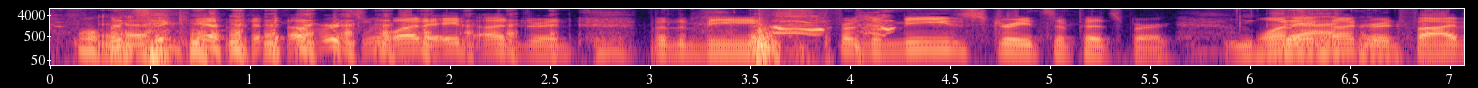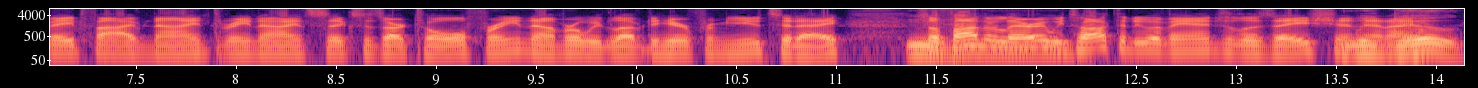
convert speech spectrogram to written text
Once again, the number's one eight hundred for the mean from the mean streets of Pittsburgh. One eight hundred five eight five nine three nine six is our toll free number. We'd love to hear from you today. So, Father Larry, we talked to do evangelization, Mm-hmm. We and do.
